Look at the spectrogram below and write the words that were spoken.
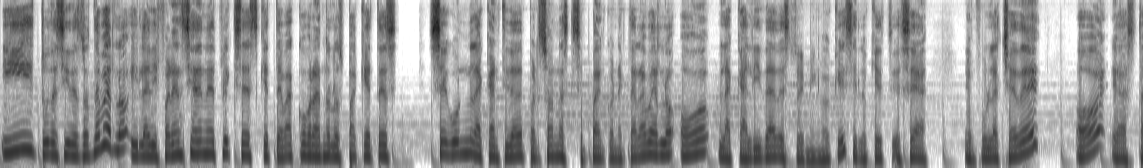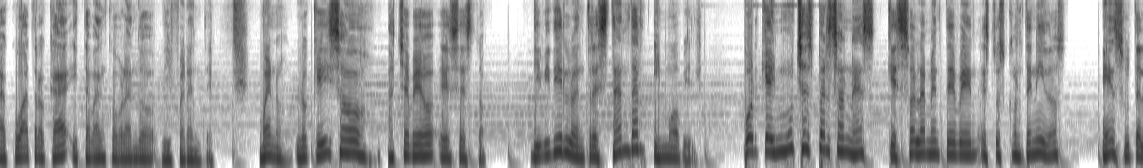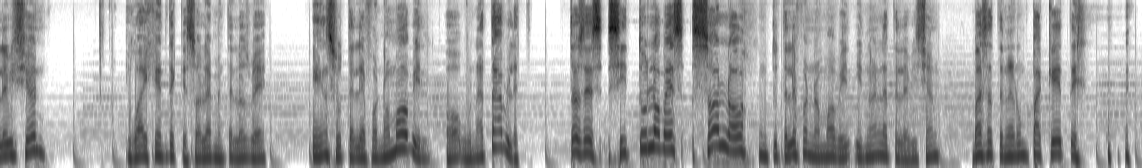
Y tú decides dónde verlo y la diferencia de Netflix es que te va cobrando los paquetes según la cantidad de personas que se puedan conectar a verlo o la calidad de streaming, ¿ok? Si lo quieres que sea en Full HD o hasta 4K y te van cobrando diferente. Bueno, lo que hizo HBO es esto, dividirlo entre estándar y móvil. porque hay muchas personas que solamente ven estos contenidos en su televisión. O hay gente que solamente los ve en su teléfono móvil o una tablet. Entonces, si tú lo ves solo en tu teléfono móvil y no en la televisión, vas a tener un paquete.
